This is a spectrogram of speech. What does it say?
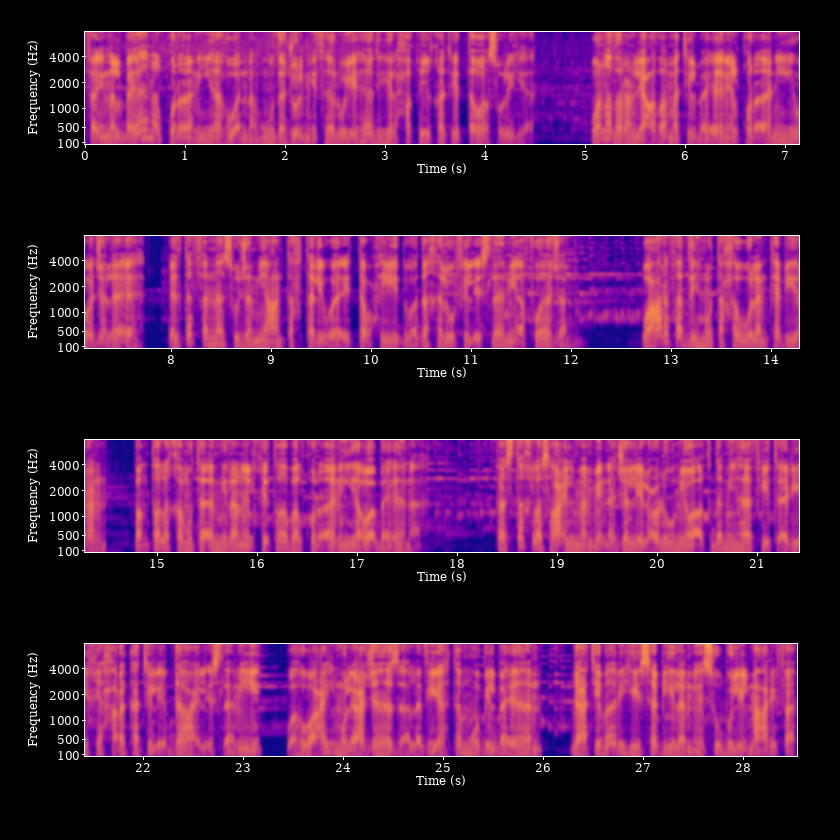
فإن البيان القرآني هو النموذج المثال لهذه الحقيقة التواصلية. ونظرا لعظمة البيان القرآني وجلائه التف الناس جميعا تحت لواء التوحيد ودخلوا في الإسلام أفواجا. وعرف الذهن تحولا كبيرا فانطلق متأملا الخطاب القرآني وبيانه. فاستخلص علما من أجل العلوم وأقدمها في تاريخ حركة الإبداع الإسلامي وهو علم الإعجاز الذي يهتم بالبيان باعتباره سبيلا من سبل المعرفة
